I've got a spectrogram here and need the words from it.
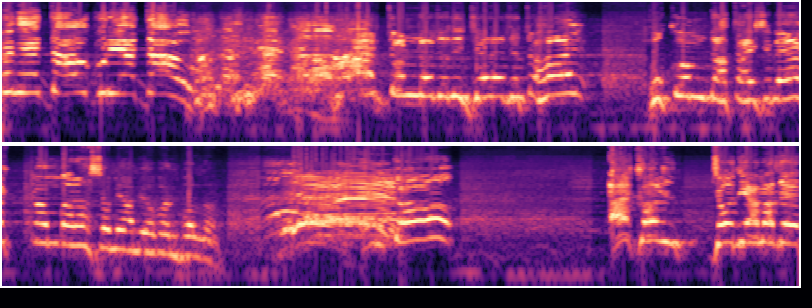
ভেঙে দাও, গুড়িয়ে দাও। তার জন্য যদি জেলে যেতে হয়, হুকুমদাতা হিসেবে এক নম্বর আসামি আমি হবেন বললাম। কিন্তু এখন যদি আমাদের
